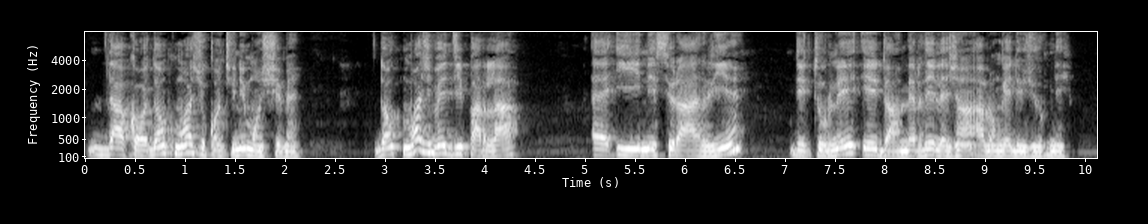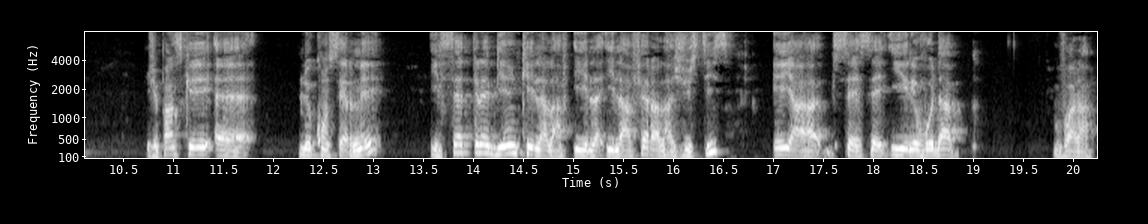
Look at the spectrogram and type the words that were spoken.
D'accord. Donc, moi, je continue mon chemin. Donc, moi, je vais dire par là, euh, il ne sera rien de tourner et d'emmerder les gens à longueur de journée. Je pense que euh, le concerné, il sait très bien qu'il a, il, a affaire à la justice et c'est irrévocable. Voilà.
